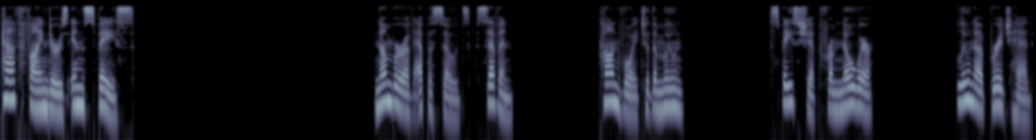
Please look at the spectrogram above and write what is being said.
Pathfinders in space. Number of episodes, 7 Convoy to the Moon. Spaceship from Nowhere. Luna Bridgehead.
